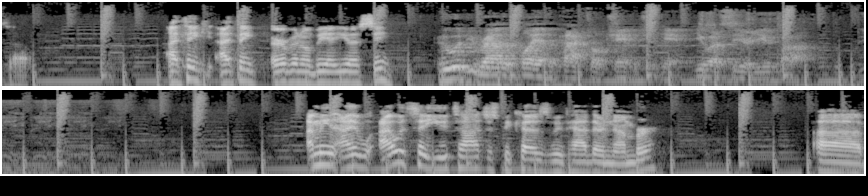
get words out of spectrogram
So, I think I think Urban will be at USC. Who would you rather play in the Pac-12 championship game, USC or Utah? I mean, I I would say Utah just because we've had their number. Uh,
